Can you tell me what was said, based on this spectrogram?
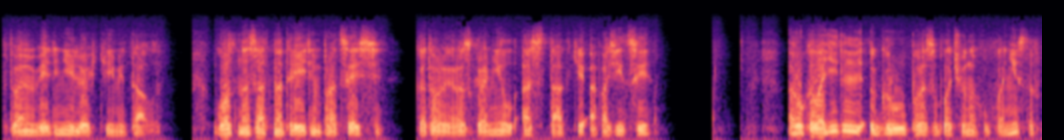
В твоем ведении легкие металлы. Год назад на третьем процессе, который разгромил остатки оппозиции, руководитель группы разоблаченных уклонистов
